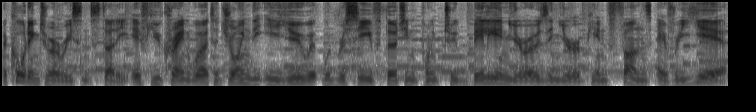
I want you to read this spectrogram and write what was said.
According to a recent study, if Ukraine were to join the EU, it would receive 13.2 billion euros in European funds every year.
